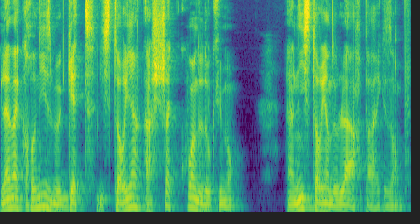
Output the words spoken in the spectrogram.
l'anachronisme guette l'historien à chaque coin de document. Un historien de l'art, par exemple,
